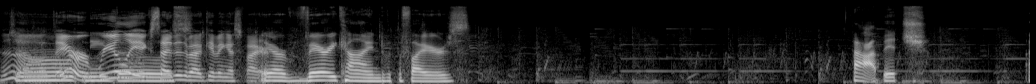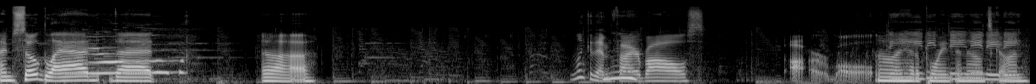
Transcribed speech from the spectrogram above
Oh, they are really those. excited about giving us fire. They are very kind with the fires. Ah, bitch. I'm so glad that uh Look at them fireballs. Fireballs. oh I had a point and now it's gone.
